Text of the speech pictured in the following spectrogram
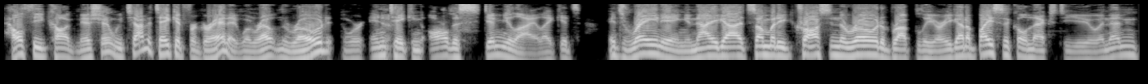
healthy cognition, we tend to take it for granted when we're out in the road and we're intaking all this stimuli. Like it's it's raining and now you got somebody crossing the road abruptly or you got a bicycle next to you and then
